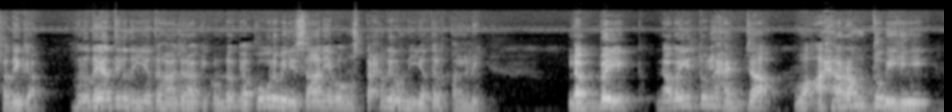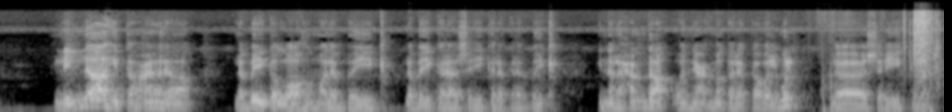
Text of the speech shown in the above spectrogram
ശ്രദ്ധിക്കുക. ഹൃദയത്തിൽ നെയ്യത്ത് ഹാജരാക്കിക്കൊണ്ട് യക്കൂലു ബി ലിസാനി മുസ്തഹദിറു നെയ്യത്തൽ കൽബി ലബ്ബൈ നവൈത്തുൽ ഹജ്ജ വ ലില്ലാഹി ലക ഇന്നൽ ഹംദ ലക വൽ ലാ ലക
